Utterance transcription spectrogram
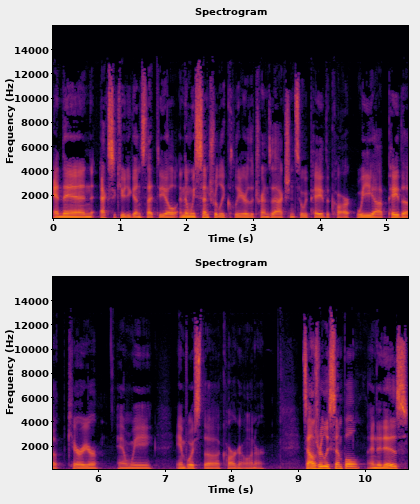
and then execute against that deal, and then we centrally clear the transaction. So we pay the car, we pay the carrier, and we invoice the cargo owner. It sounds really simple, and it is,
